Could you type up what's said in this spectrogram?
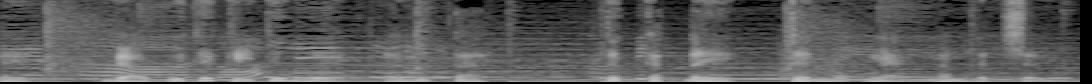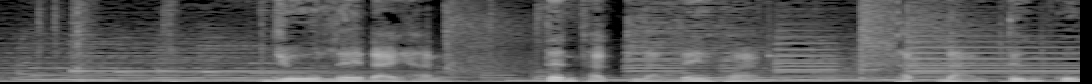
Lê, vào cuối thế kỷ thứ 10 ở nước ta, tức cách đây trên 1.000 năm lịch sử. Vua Lê Đại Hành, tên thật là Lê Hoàng, thập đại tướng quân,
